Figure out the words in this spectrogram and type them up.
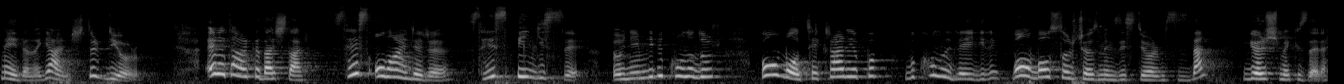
meydana gelmiştir diyorum. Evet arkadaşlar ses olayları, ses bilgisi önemli bir konudur. Bol bol tekrar yapıp bu konuyla ilgili bol bol soru çözmenizi istiyorum sizden. Görüşmek üzere.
